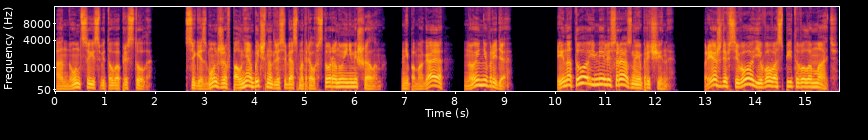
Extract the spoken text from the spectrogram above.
а нунции Святого Престола. Сигизмунд же вполне обычно для себя смотрел в сторону и не мешал им, не помогая, но и не вредя. И на то имелись разные причины. Прежде всего, его воспитывала мать,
